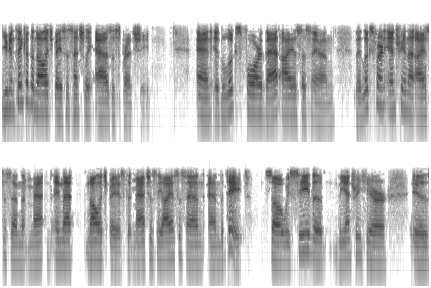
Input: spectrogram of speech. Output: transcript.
You can think of the knowledge base essentially as a spreadsheet. And it looks for that ISSN. It looks for an entry in that ISSN that in that knowledge base that matches the ISSN and the date. So we see the the entry here is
